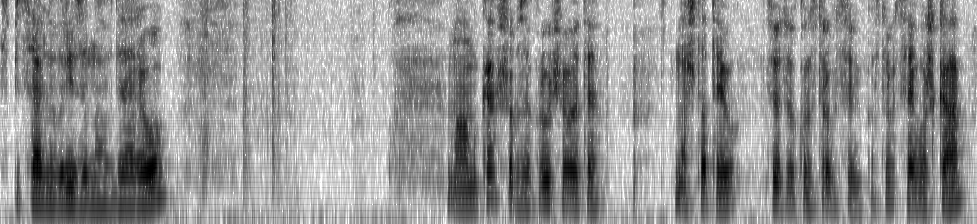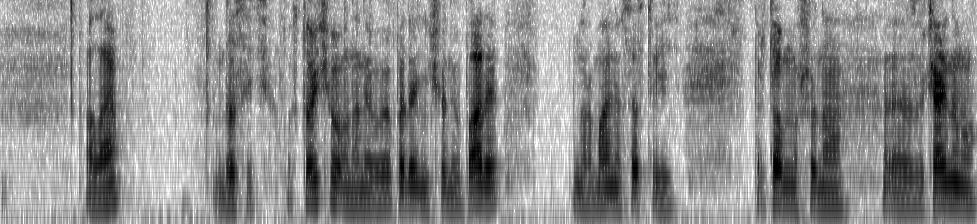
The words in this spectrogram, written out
спеціально врізана в дерево. Мамка, щоб закручувати на штатив цю, цю конструкцію. Конструкція важка, але досить устойчива, вона не випаде, нічого не впаде. Нормально все стоїть. При тому, що на е, звичайному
